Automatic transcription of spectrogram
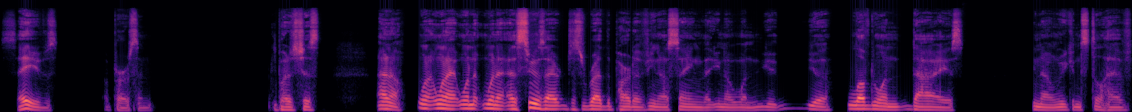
saves a person. But it's just, I don't know when I- when I when when I, as soon as I just read the part of you know saying that you know when you your loved one dies, you know we can still have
